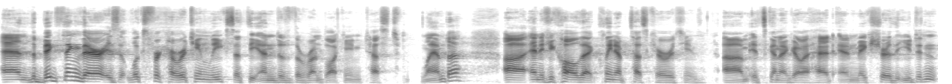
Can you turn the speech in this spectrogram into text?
And the big thing there is it looks for coroutine leaks at the end of the run blocking test lambda. Uh, and if you call that cleanup test coroutine, um, it's going to go ahead and make sure that you didn't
